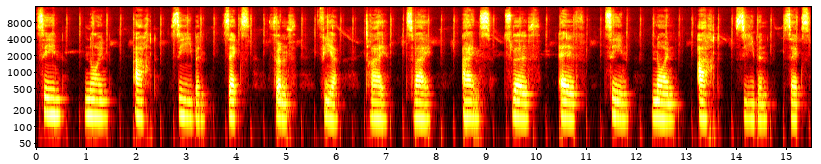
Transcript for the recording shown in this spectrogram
zehn, neun, acht, sieben, sechs, fünf, vier, drei, zwei, eins, zwölf, elf, zehn, neun, acht, sieben, sechs,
